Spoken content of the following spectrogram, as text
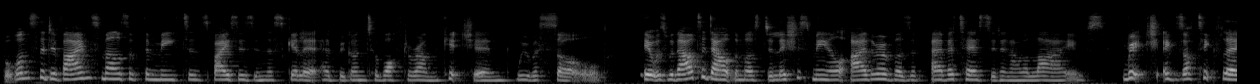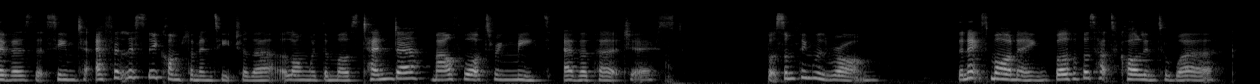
but once the divine smells of the meat and spices in the skillet had begun to waft around the kitchen, we were sold. It was without a doubt the most delicious meal either of us have ever tasted in our lives. Rich, exotic flavours that seemed to effortlessly complement each other, along with the most tender, mouth-watering meat ever purchased. But something was wrong. The next morning, both of us had to call in to work.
